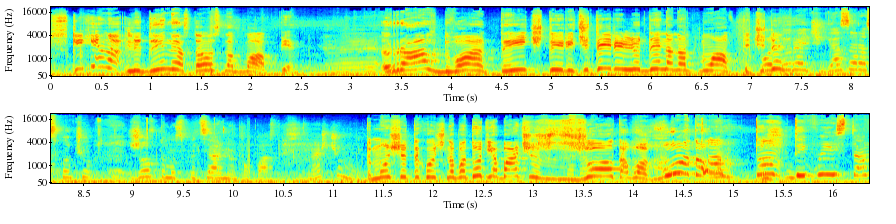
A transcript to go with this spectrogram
Скільки на людини осталось на мапі? Е, Раз, два, три, чотири. Чотири людини на мапі. О, Чотири. до речі, я зараз хочу жовтому спеціально попастися. Знаєш чому? Тому що ти хочеш на батут, я бачу жовтого. Вот он! Там, дивись, там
